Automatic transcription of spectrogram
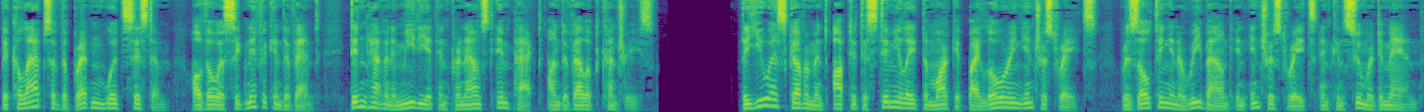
the collapse of the Bretton Woods system, although a significant event, didn't have an immediate and pronounced impact on developed countries. The US government opted to stimulate the market by lowering interest rates, resulting in a rebound in interest rates and consumer demand.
